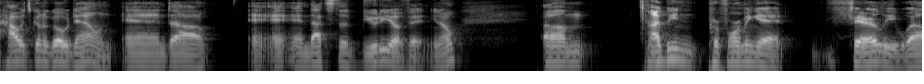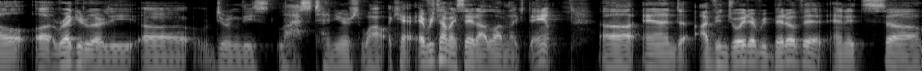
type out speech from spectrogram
how it's going to go down and uh and, and that's the beauty of it, you know. Um I've been performing it fairly well uh, regularly uh, during these last 10 years. Wow i can't every time i say it out loud i'm like damn. Uh, and i've enjoyed every bit of it. And it's uh,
